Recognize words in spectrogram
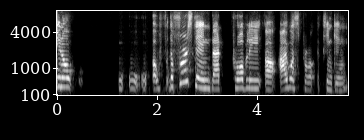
you know, uh, the first thing that probably uh, I was thinking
